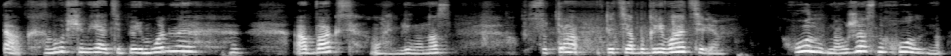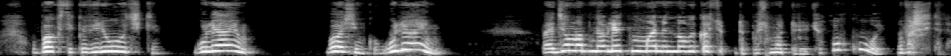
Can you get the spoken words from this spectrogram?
Так, в общем, я теперь модная. А Бакс... Ой, блин, у нас с утра вот эти обогреватели. Холодно, ужасно холодно. У Баксика веревочки. Гуляем? Васенька, гуляем? Пойдем обновлять мамин новый костюм. Да посмотрите, какой. Ну пошли тогда.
